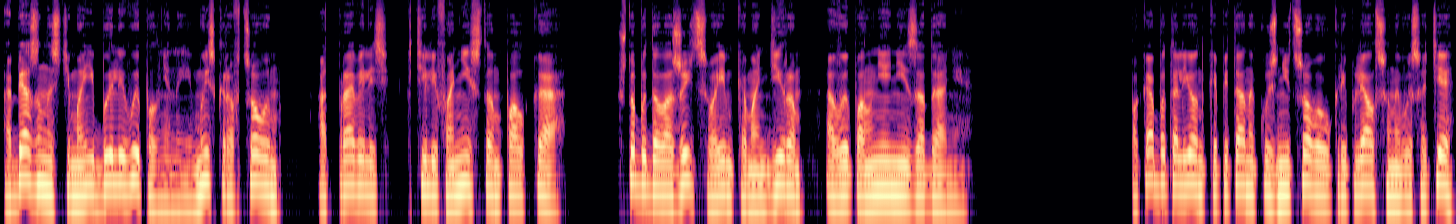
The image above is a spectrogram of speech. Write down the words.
Обязанности мои были выполнены, и мы с Кравцовым отправились к телефонистам полка, чтобы доложить своим командирам о выполнении задания. Пока батальон капитана Кузнецова укреплялся на высоте,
